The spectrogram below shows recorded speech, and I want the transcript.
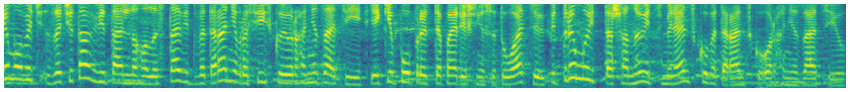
Трохимович зачитав вітального листа від ветеранів російської організації, які, попри теперішню ситуацію, підтримують та шанують Смілянську ветеранську організацію.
